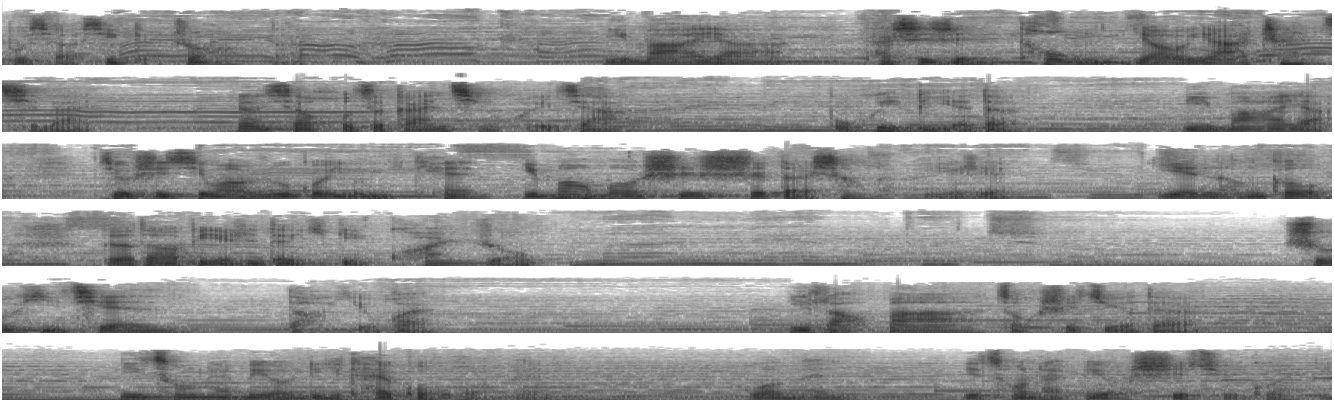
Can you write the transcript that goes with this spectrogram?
不小心给撞了。你妈呀，她是忍痛咬牙站起来，让小伙子赶紧回家，不为别的。你妈呀，就是希望如果有一天你冒冒失失的伤了别人，也能够得到别人的一点宽容。说一千道一万，你老妈总是觉得，你从来没有离开过我们，我们也从来没有失去过你。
